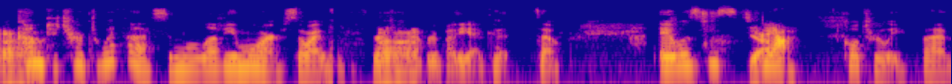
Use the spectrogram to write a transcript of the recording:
uh-huh. come to church with us and we'll love you more so i went to church Uh-huh. with everybody i could so it was just Yeah. yeah, culturally but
